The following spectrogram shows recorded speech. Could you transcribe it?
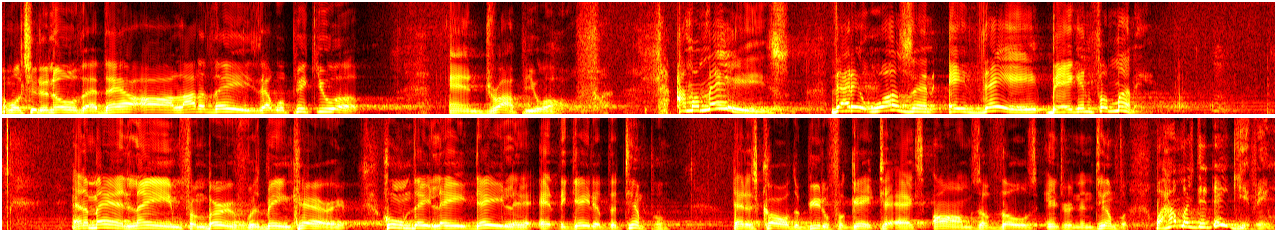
I want you to know that there are a lot of days that will pick you up and drop you off. I'm amazed that it wasn't a they begging for money. And a man lame from birth was being carried, whom they laid daily at the gate of the temple that is called the beautiful gate to ask alms of those entering the temple. Well, how much did they give him?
